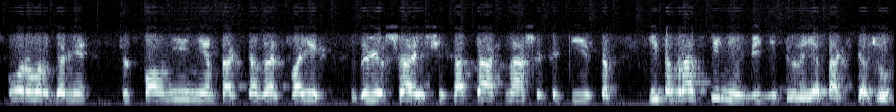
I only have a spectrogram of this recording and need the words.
с форвардами, исполнением, так сказать, своих завершающих атак наших хоккеистов. Какие-то броски неубедительные, я так скажу.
